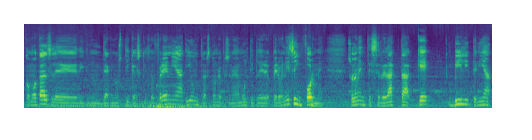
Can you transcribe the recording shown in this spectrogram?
como tal, se le diagnostica esquizofrenia y un trastorno de personalidad múltiple, pero en ese informe solamente se redacta que Billy tenía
